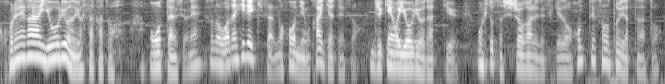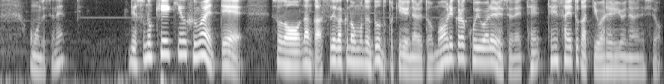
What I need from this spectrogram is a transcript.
これが容量の良さかと。思ったんですよね。その和田秀樹さんの本にも書いてあったんですよ。受験は要領だっていう、もう一つの主張があるんですけど、本当にその通りだったなと思うんですよね。で、その経験を踏まえて、そのなんか数学の問題をどんどん解けるようになると、周りからこう言われるんですよね。天才とかって言われるようになるんですよ。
